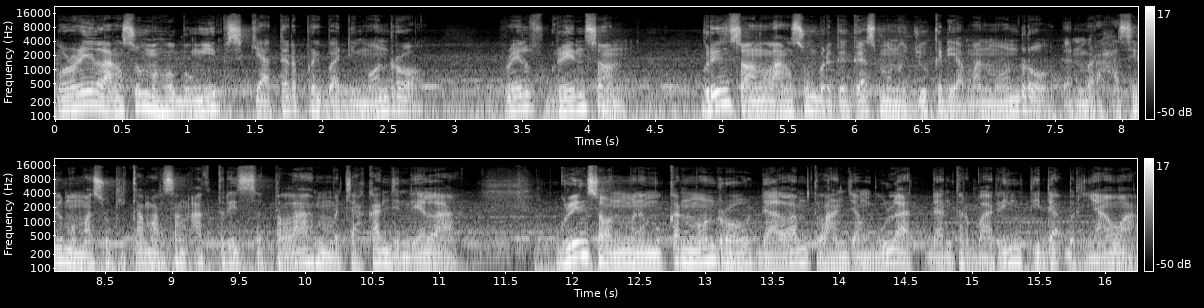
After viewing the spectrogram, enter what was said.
Murray langsung menghubungi psikiater pribadi Monroe, Ralph Grinson, Grinson langsung bergegas menuju kediaman Monroe dan berhasil memasuki kamar sang aktris setelah memecahkan jendela. Grinson menemukan Monroe dalam telanjang bulat dan terbaring tidak bernyawa.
